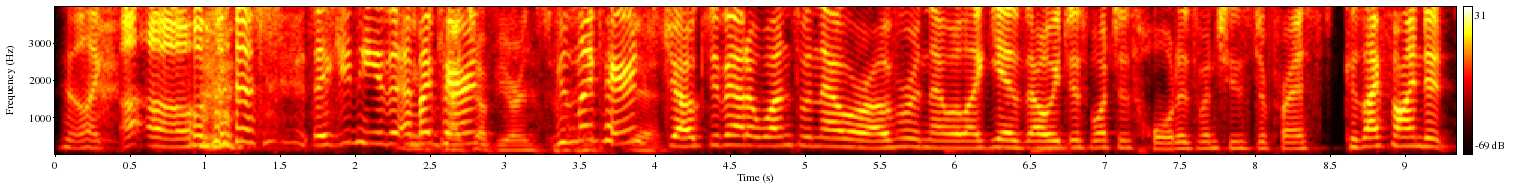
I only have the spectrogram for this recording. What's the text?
They're like, uh oh. They can hear that. And my parents, because my parents yeah. joked about it once when they were over and they were like, yeah, Zoe just watches Hoarders when she's depressed. Because I find it,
